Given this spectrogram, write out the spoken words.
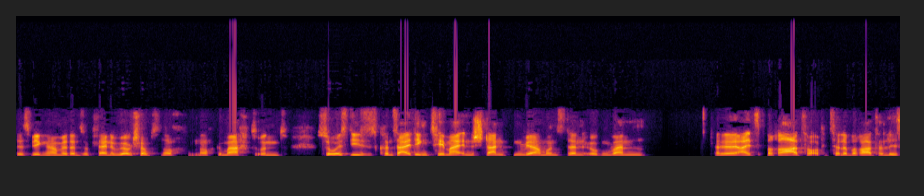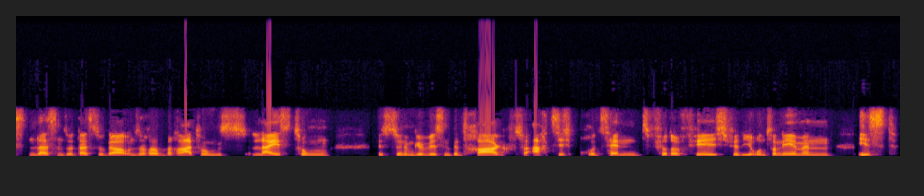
deswegen haben wir dann so kleine Workshops noch, noch gemacht. Und so ist dieses Consulting-Thema entstanden. Wir haben uns dann irgendwann äh, als Berater, offizieller Berater listen lassen, sodass sogar unsere Beratungsleistung bis zu einem gewissen Betrag zu 80 Prozent förderfähig für die Unternehmen ist,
